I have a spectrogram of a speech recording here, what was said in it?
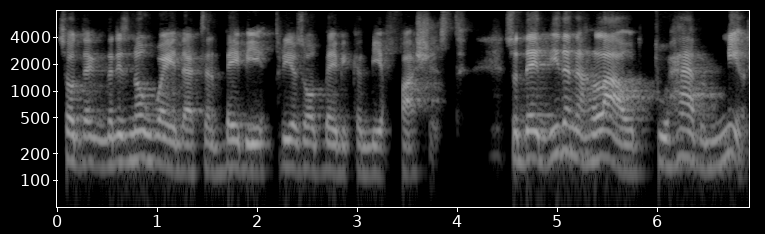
So there, there is no way that a baby, three years old baby can be a fascist. So they didn't allow to have milk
